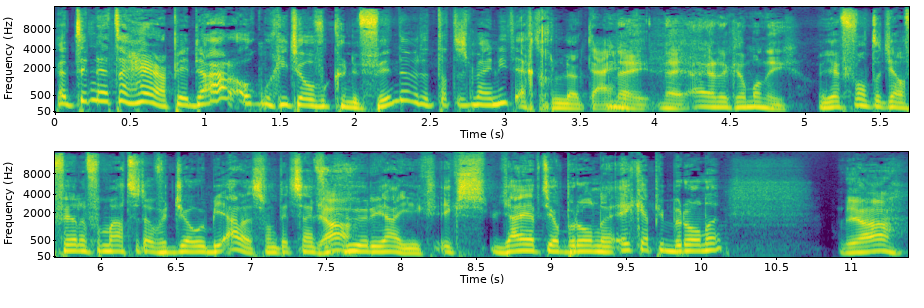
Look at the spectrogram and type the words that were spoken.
En ten net de her, heb je daar ook nog iets over kunnen vinden? Want dat is mij niet echt gelukt eigenlijk. Nee, nee, eigenlijk helemaal niet. Jij vond dat je al veel informatie had over Joey B. Ellis, want dit zijn Ja. figuren. Ja, ik, ik- jij hebt jouw bronnen, ik heb je bronnen. Ja,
